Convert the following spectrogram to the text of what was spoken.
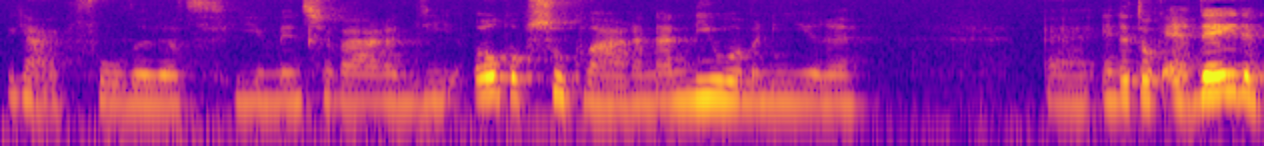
ja, ik voelde dat hier mensen waren die ook op zoek waren naar nieuwe manieren. Eh, en dat ook echt deden.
